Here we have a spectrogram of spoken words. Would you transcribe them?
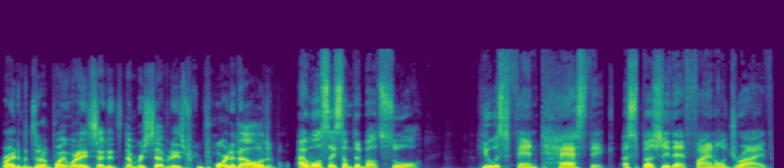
right up until the point where they said it's number 70 is reported eligible. I will say something about Sewell. He was fantastic, especially that final drive.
